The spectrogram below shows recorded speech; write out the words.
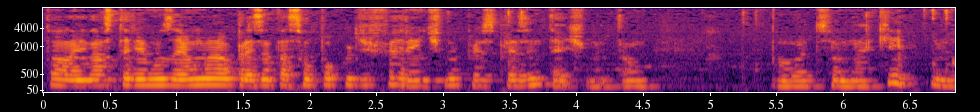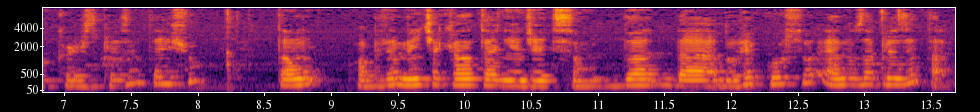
Então, aí nós teríamos aí uma apresentação um pouco diferente do Curse Presentation. Então, vou adicionar aqui um Curse Presentation. Então, obviamente, aquela telinha de edição da, da, do recurso é nos apresentada.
